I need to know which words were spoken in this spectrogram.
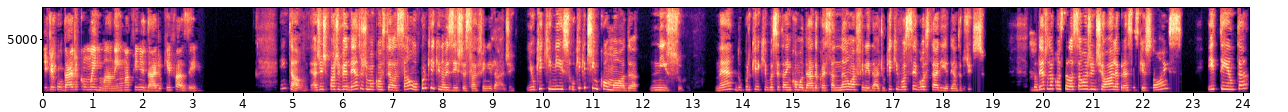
Dificuldade com uma irmã, nenhuma afinidade, o que fazer? Então, a gente pode ver dentro de uma constelação o porquê que não existe essa afinidade. E o que que nisso, o que que te incomoda nisso? Né? Do porquê que você está incomodada com essa não afinidade. O que que você gostaria dentro disso? Então, dentro da constelação, a gente olha para essas questões e tenta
